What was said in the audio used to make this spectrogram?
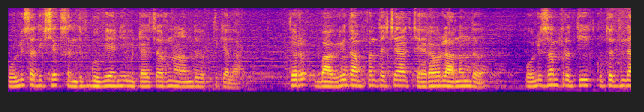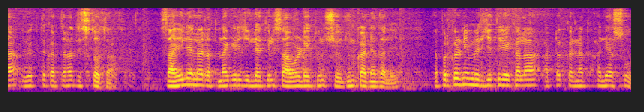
पोलीस अधीक्षक संदीप गुबे यांनी मिठाईचारून आनंद व्यक्त केला. तर बागरी दाम्पत्याच्या चेहऱ्यावरला आनंद पोलिसांप्रती कृतज्ञता व्यक्त करताना दिसत होता. साहिल याला रत्नागिरी जिल्ह्यातील सावर्डे येथून शोधून काढण्यात आले. या प्रकरणी मिरजेतील एकाला अटक करण्यात आली असून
